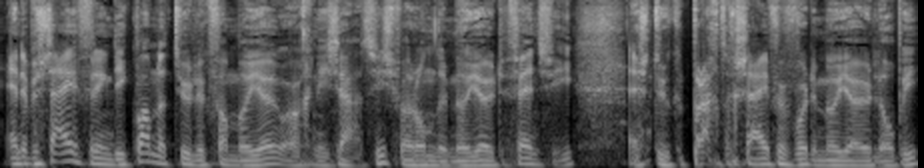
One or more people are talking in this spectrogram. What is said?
En de becijfering die kwam natuurlijk van milieuorganisaties, waaronder Milieudefensie. Dat is natuurlijk een prachtig cijfer voor de milieulobby.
